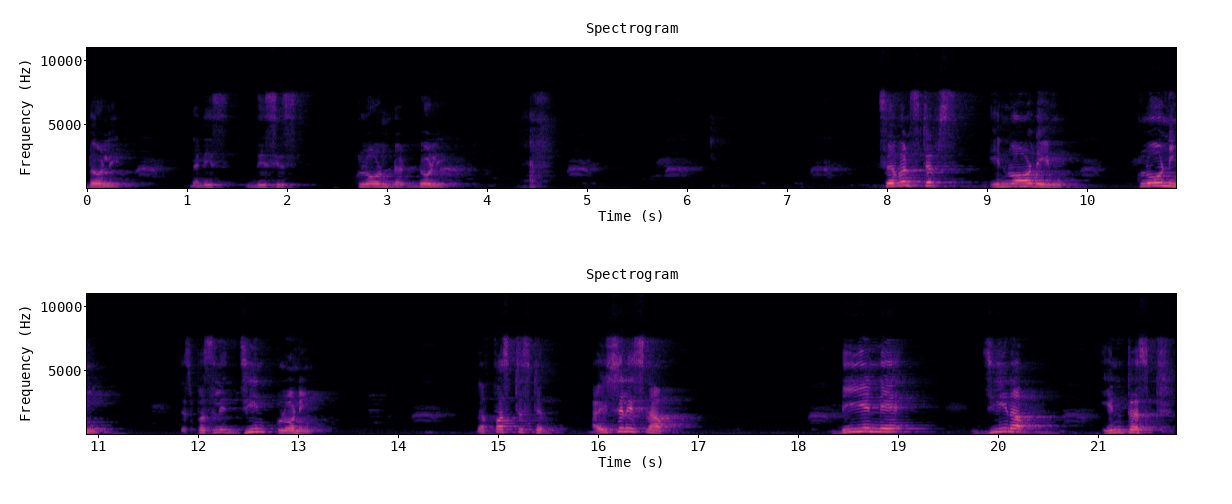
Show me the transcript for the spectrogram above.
dolly. That is, this is cloned dolly. Seven steps involved in cloning, especially gene cloning. The first step, isolation of DNA gene of interest.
